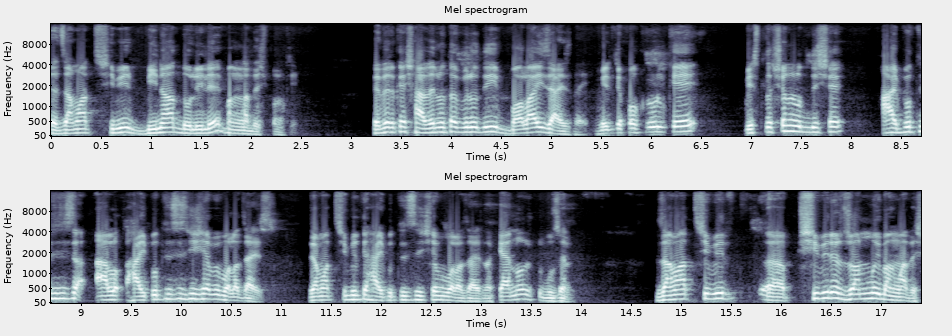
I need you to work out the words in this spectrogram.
জামাত শিবির বিনা দলিলে বাংলাদেশপন্থী। এদেরকে স্বাধীনতা বিরোধী বলাই যায় নাই। মির্জা ফখরুলকে বিশ্লেষণের উদ্দেশ্যে হাইপোথিসিস হাইপোথিসিস হিসাবে বলা যায় জামাত শিবিরকে হাইপোথিসিস হিসেবে বলা যায় না। কেন একটু বুঝেন? জামাত শিবির শিবিরের জন্মই বাংলাদেশ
